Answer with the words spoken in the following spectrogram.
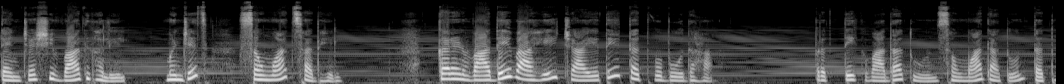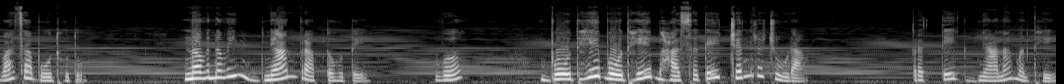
त्यांच्याशी वाद घालील म्हणजेच संवाद साधेल. कारण वादे वाहे जायते तत्वबोध हा प्रत्येक वादातून संवादातून तत्वाचा बोध होतो. नवनवीन ज्ञान प्राप्त होते व बोधे बोधे भासते चंद्रचूडा. प्रत्येक ज्ञानामध्ये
